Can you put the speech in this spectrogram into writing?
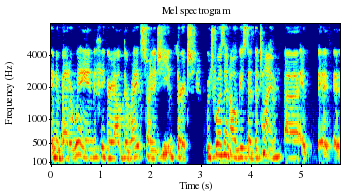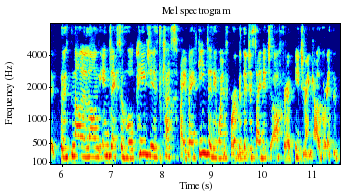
in a better way and to figure out the right strategy in search, which wasn't obvious at the time. Uh, it, it, it, was not a long index of all pages classified by themes that they went for, but they decided to offer a PageRank algorithm.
